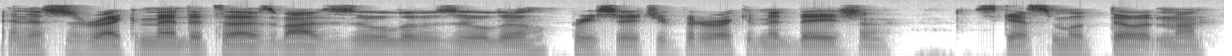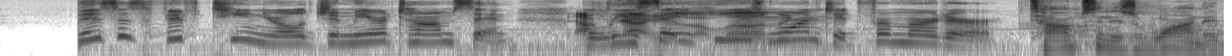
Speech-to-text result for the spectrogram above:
and this was recommended to us by Zulu. Zulu, appreciate you for the recommendation. Let's get to it, man. This is 15 year old Jameer Thompson. Police say he is wanted for murder. Thompson is wanted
